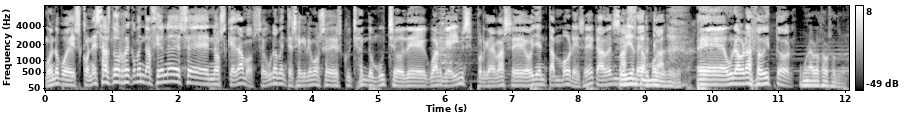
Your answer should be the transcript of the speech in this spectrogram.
Bueno, pues con esas dos recomendaciones eh, nos quedamos. Seguramente seguiremos eh, escuchando mucho de Wargames, porque además se oyen tambores, ¿eh? cada vez Se más oyen cerca. tambores de. Eh, un abrazo, Víctor. Un abrazo a vosotros.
